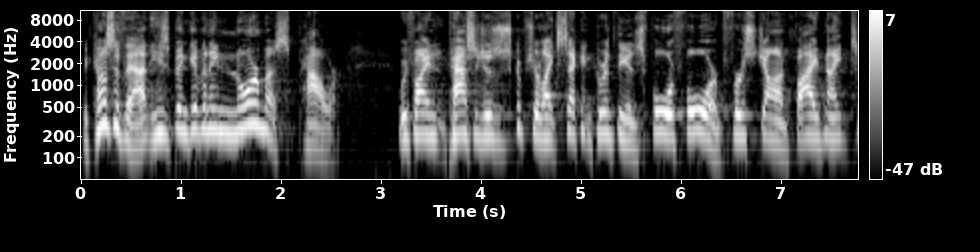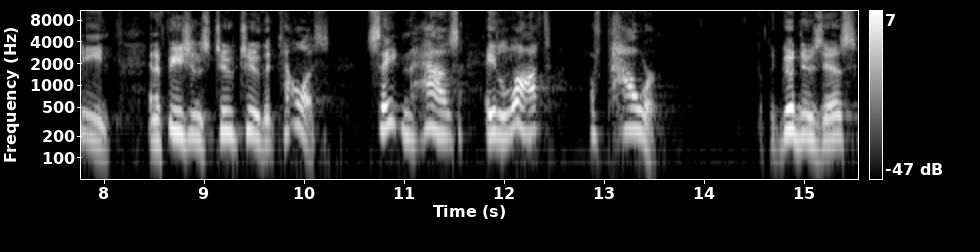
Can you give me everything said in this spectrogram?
Because of that, he's been given enormous power. We find passages of scripture like 2 Corinthians 4 4 and 1 John 5 19 and Ephesians 2 2 that tell us Satan has a lot of power. But the good news is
